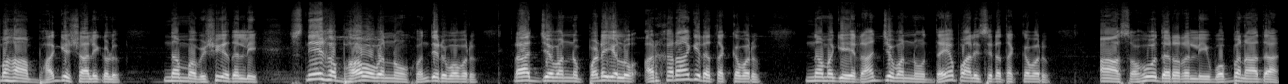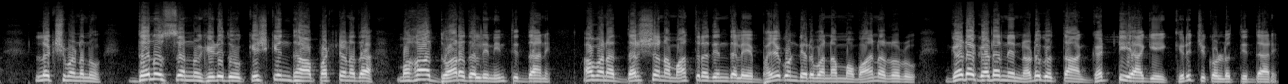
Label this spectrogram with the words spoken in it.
ಮಹಾಭಾಗ್ಯಶಾಲಿಗಳು ನಮ್ಮ ವಿಷಯದಲ್ಲಿ ಸ್ನೇಹ ಭಾವವನ್ನು ಹೊಂದಿರುವವರು, ರಾಜ್ಯವನ್ನು ಪಡೆಯಲು ಅರ್ಹರಾಗಿರತಕ್ಕವರು, ನಮಗೆ ರಾಜ್ಯವನ್ನು ದಯಪಾಲಿಸಿರತಕ್ಕವರು. ಆ ಸಹೋದರರಲ್ಲಿ ಒಬ್ಬನಾದ ಲಕ್ಷ್ಮಣನು ಧನುಸ್ಸನ್ನು ಹಿಡಿದು ಕಿಷ್ಕಿಂಧ ಪಟ್ಟಣದ ಮಹಾದ್ವಾರದಲ್ಲಿ ನಿಂತಿದ್ದಾನೆ. ಅವನ ದರ್ಶನ ಮಾತ್ರದಿಂದಲೇ ಭಯಗೊಂಡಿರುವ ನಮ್ಮ ವಾನರರು ಗಡಗಡನೆ ನಡುಗುತ್ತಾ ಗಟ್ಟಿಯಾಗಿ ಕಿರಿಚಿಕೊಳ್ಳುತ್ತಿದ್ದಾರೆ.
